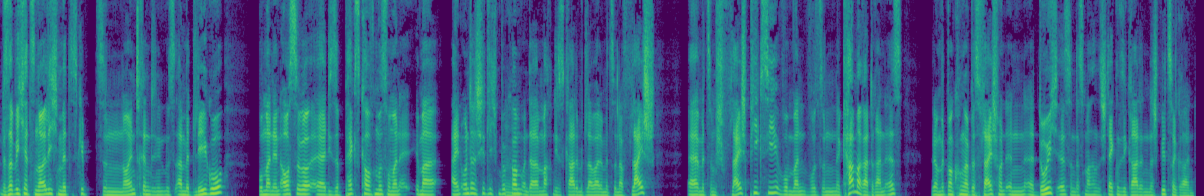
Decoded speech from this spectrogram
Das habe ich jetzt neulich mit, es gibt so einen neuen Trend in den USA mit Lego, wo man dann auch so äh, diese Packs kaufen muss, wo man immer einen unterschiedlichen bekommt Mhm. und da machen die das gerade mittlerweile mit so einer Fleisch, äh, mit so einem Fleischpixie, wo man, wo so eine Kamera dran ist, damit man gucken, ob das Fleisch von innen äh, durch ist und das machen, stecken sie gerade in das Spielzeug rein,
